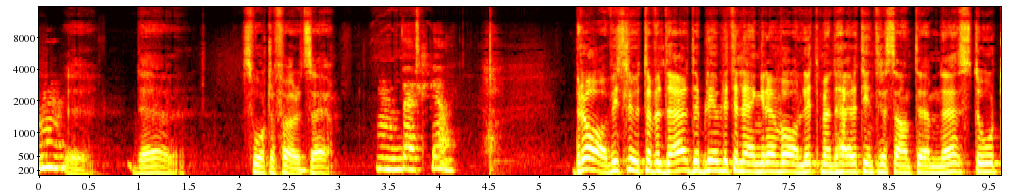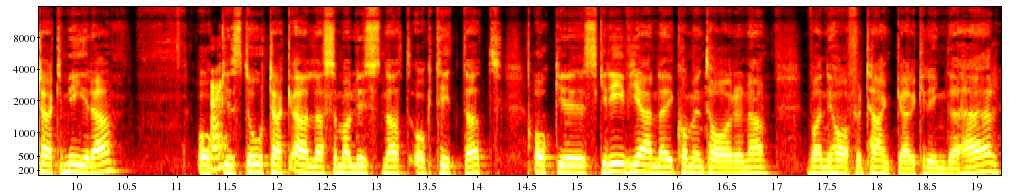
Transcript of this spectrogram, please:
Mm. Eh, det är svårt att förutsäga. Mm, verkligen. Bra, vi slutar väl där. Det blev lite längre än vanligt men det här är ett intressant ämne. Stort tack Mira. Och tack. stort tack alla som har lyssnat och tittat. Och eh, skriv gärna i kommentarerna vad ni har för tankar kring det här.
